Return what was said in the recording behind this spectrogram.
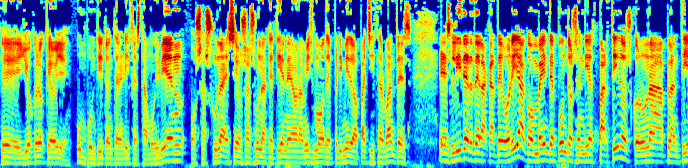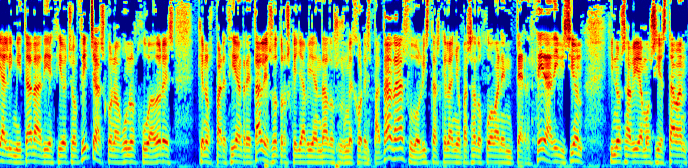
eh, yo creo que, oye, un puntito en Tenerife está muy bien. Osasuna, ese Osasuna que tiene ahora mismo deprimido a Pachi Cervantes, es líder de la categoría con 20 puntos en 10 partidos, con una plantilla limitada a 18 fichas, con algunos jugadores que nos parecían retales, otros que ya habían dado sus mejores patadas, futbolistas que el año pasado jugaban en tercera división y no sabíamos si estaban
